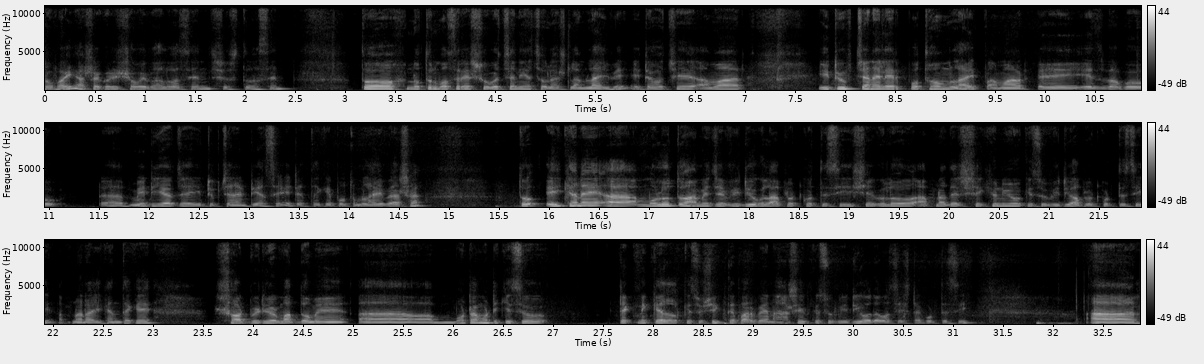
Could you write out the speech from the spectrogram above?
সবাই, আশা করি সবাই ভালো আছেন, সুস্থ আছেন। তো নতুন বছরের শুভেচ্ছা নিয়ে চলে আসলাম লাইভে এটা হচ্ছে আমার ইউটিউব চ্যানেলের প্রথম লাইভ আমার এই এস বাবু মিডিয়ার যে ইউটিউব চ্যানেলটি আছে, এটা থেকে প্রথম লাইভে আসা। তো এইখানে মূলত আমি যে ভিডিওগুলো আপলোড করতেছি, সেগুলো আপনাদের শিক্ষণীয় কিছু ভিডিও আপলোড করতেছি। আপনারা এখান থেকে শর্ট ভিডিওর মাধ্যমে মোটামুটি কিছু টেকনিক্যাল কিছু শিখতে পারবেন, হাসির কিছু ভিডিও দেওয়ার চেষ্টা করতেছি। আর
